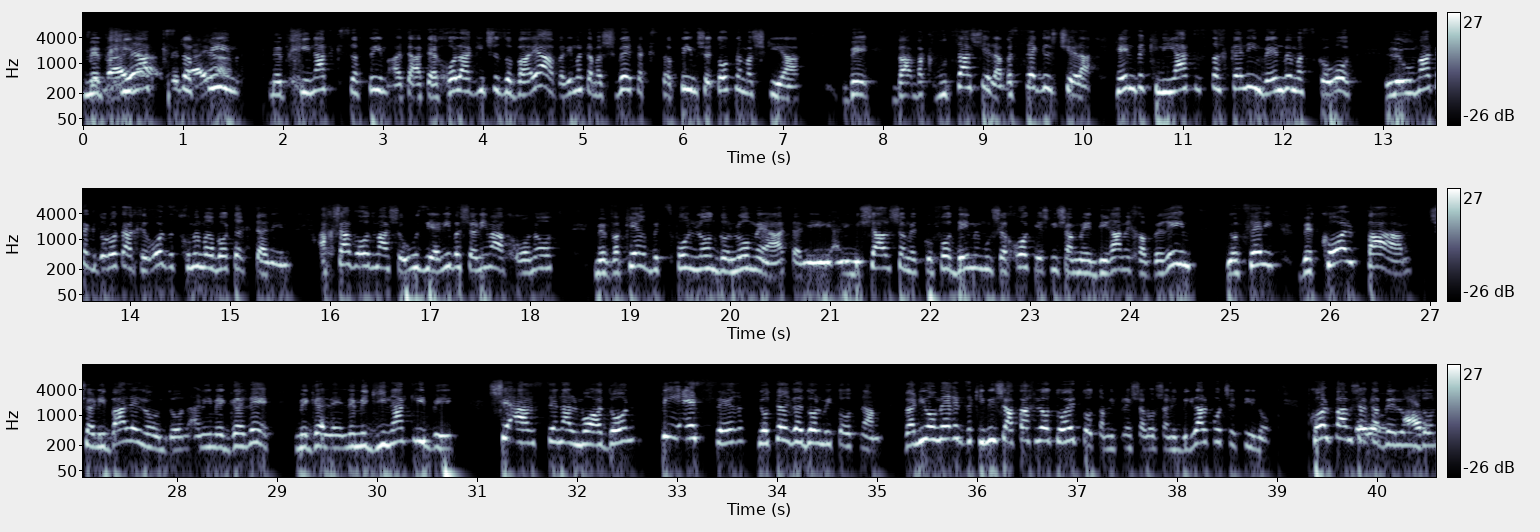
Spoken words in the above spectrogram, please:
מבחינת כספים, מבחינת כספים, אתה, אתה יכול להגיד שזו בעיה, אבל אם אתה משווה את הכספים שטוטנאם משקיעה בקבוצה שלה, בסגל שלה, הן בקניית השחקנים והן במשכורות, לעומת הגדולות האחרות זה סכומים הרבה יותר קטנים. עכשיו עוד משהו, עוזי, אני בשנים האחרונות מבקר בצפון לונדון לא מעט, אני, אני נשאר שם לתקופות די ממושכות, יש לי שם דירה מחברים, יוצא לי, וכל פעם שאני בא ללונדון, אני מגלה, מגלה למגינת ליבי, שארסנל מועדון פי עשר יותר גדול מטוטנאם. ואני אומר את זה כמי שהפך להיות אוהד טוטנאם לפני שלוש שנים, בגלל פוצ'טינו. כל פעם שאתה בלונדון,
